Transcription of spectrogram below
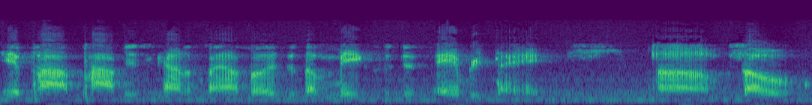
hip hop, popish kind of sound. So it's just a mix of just everything. Um, so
